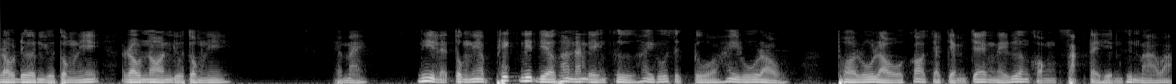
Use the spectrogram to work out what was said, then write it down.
เราเดินอยู่ตรงนี้ เรานอนอยู่ตรงนี้ใช่ไหมนี่แหละตรงเนี้ยพลิกนิดเดียวเท่านั้นเองคือให้รู้สึกตัวให้รู้เรา พอรู้เราก็จะแจ่มแจ้งในเรื่องของสักแต่เห็นขึ้นมาว่า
